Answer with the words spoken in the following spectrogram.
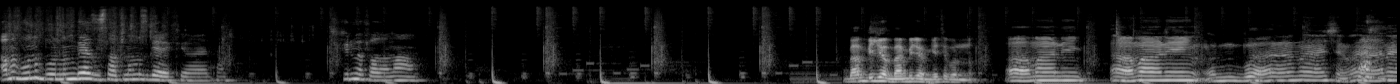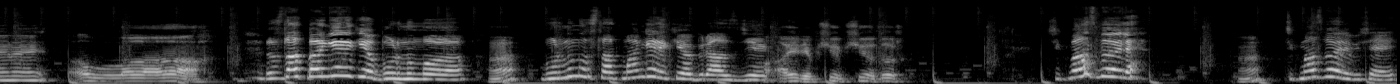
Ama bunu burnumu biraz ıslatmamız gerekiyor hayatım. Tükürme falan ha. Ben biliyorum ben biliyorum getir burnunu. Amanin amanin barınış barınış. Allah. Islatman gerekiyor burnumu. Ha? Burnumu ıslatman gerekiyor birazcık. Hayır yapışıyor yapışıyor dur. Çıkmaz böyle. Ha? Çıkmaz böyle bir şey.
